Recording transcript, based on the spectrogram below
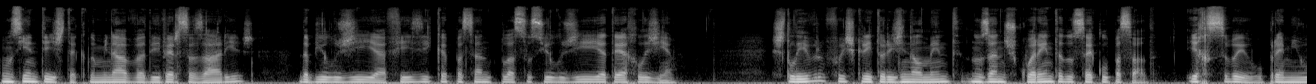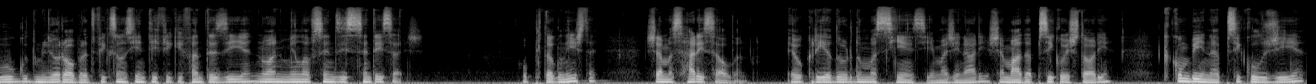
um cientista que dominava diversas áreas, da biologia à física, passando pela sociologia até a religião. Este livro foi escrito originalmente nos anos 40 do século passado e recebeu o Prémio Hugo de melhor obra de ficção científica e fantasia no ano 1966. O protagonista chama-se Harry Seldon. É o criador de uma ciência imaginária chamada psicohistória, que combina a psicologia,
